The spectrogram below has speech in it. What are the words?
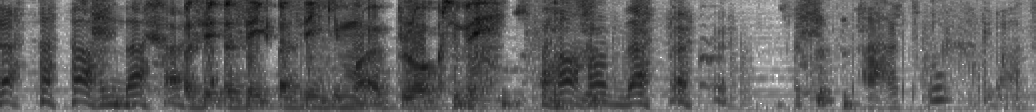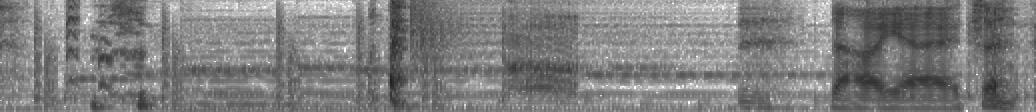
oh no. I think I think I think he might have blocked me. Oh no! Ah, oh god. No, yeah, it's a.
